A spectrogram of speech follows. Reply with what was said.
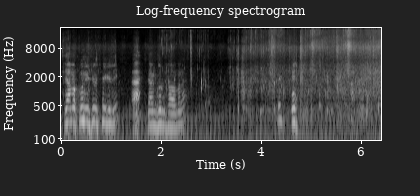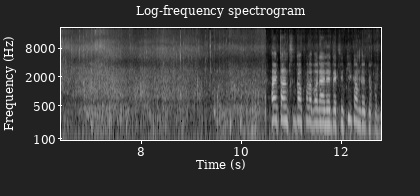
তুই আমার কোন ইস্যু উঠে গেলি। হ্যাঁ? আমি গরু খাওয়াবো না এই, এই। হ্যাঁ টান সুদা ফলা বানায় না দেখছি, কি কামটা করল?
